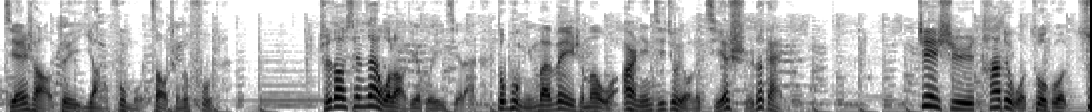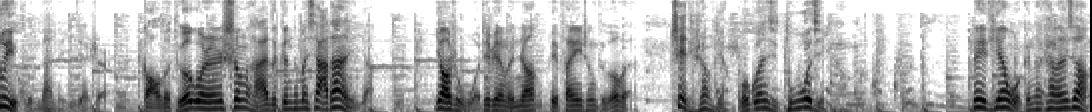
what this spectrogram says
减少对养父母造成的负担。直到现在，我老爹回忆起来都不明白为什么我二年级就有了节食的概念。这是他对我做过最混蛋的一件事，搞得德国人生孩子跟他们下蛋一样。要是我这篇文章被翻译成德文，这得让两国关系多紧张啊！那天我跟他开玩笑，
